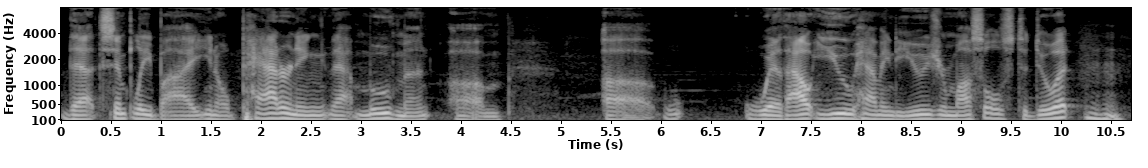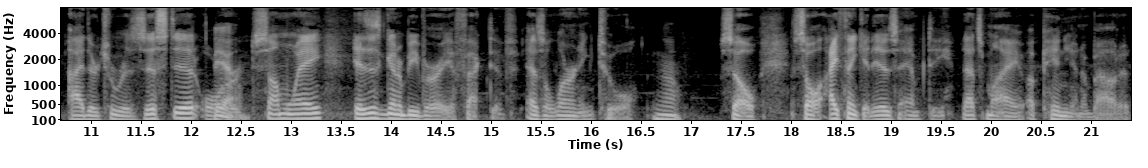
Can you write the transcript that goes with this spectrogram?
that simply by you know patterning that movement um, uh, without you having to use your muscles to do it, either to resist it or Yeah. some way, it is going to be very effective as a learning tool. No. So, so I think it is empty. That's my opinion about it.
